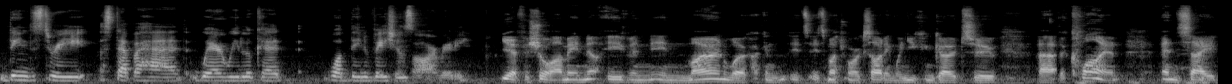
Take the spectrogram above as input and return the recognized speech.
the industry a step ahead where we look at what the innovations are really. Yeah, for sure. I mean, even in my own work, I can. It's it's much more exciting when you can go to uh, the client and say,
